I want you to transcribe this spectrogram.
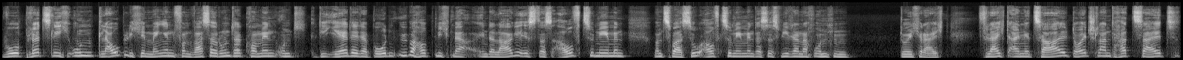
wo plötzlich unglaubliche Mengen von Wasser runterkommen und die Erde, der Boden überhaupt nicht mehr in der Lage ist, das aufzunehmen. Und zwar so aufzunehmen, dass es wieder nach unten durchreicht. Vielleicht eine Zahl. Deutschland hat seit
